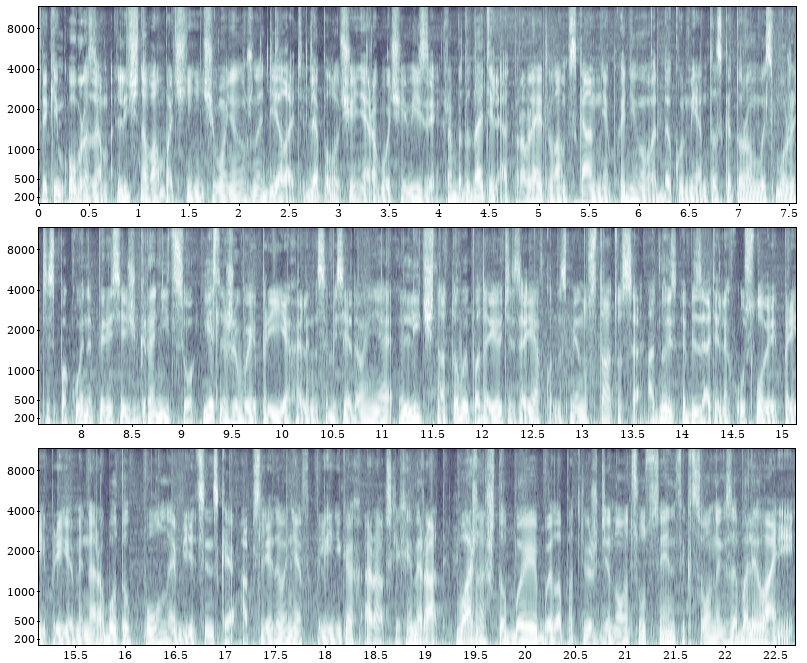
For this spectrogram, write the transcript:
Таким образом, лично вам почти ничего не нужно делать для получения рабочей визы. Работодатель отправляет отправляет вам скан необходимого документа, с которым вы сможете спокойно пересечь границу. Если же вы приехали на собеседование лично, то вы подаете заявку на смену статуса. Одно из обязательных условий при приеме на работу – полное медицинское обследование в клиниках Арабских Эмират. Важно, чтобы было подтверждено отсутствие инфекционных заболеваний,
